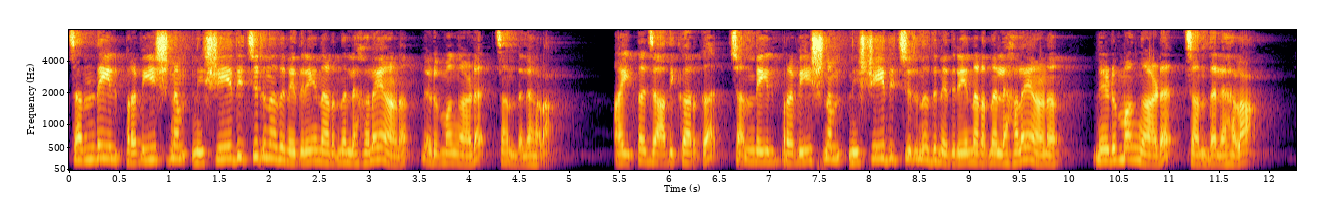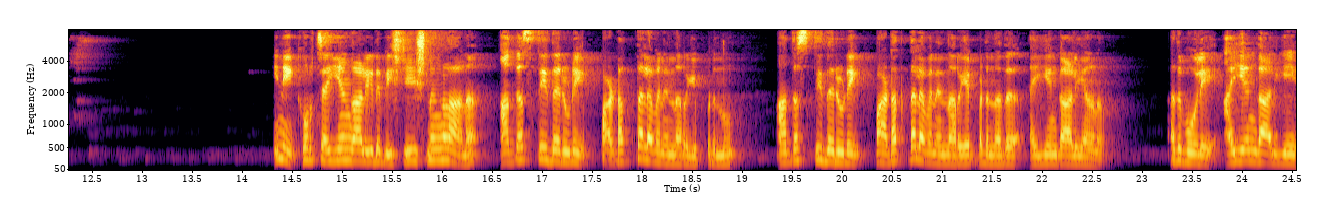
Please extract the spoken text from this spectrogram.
ചന്തയിൽ പ്രവേശനം നിഷേധിച്ചിരുന്നതിനെതിരെ നടന്ന ലഹളയാണ് നെടുമങ്ങാട് ചന്തലഹള. അയിത്തജാതിക്കാർക്ക് ചന്തയിൽ പ്രവേശനം നിഷേധിച്ചിരുന്നതിനെതിരെ നടന്ന ലഹളയാണ് നെടുമങ്ങാട് ചന്തലഹള. ഇനി കുറച്ച് അയ്യങ്കാളിയുടെ വിശേഷണങ്ങളാണ്. അധസ്ഥിതരുടെ പടത്തലവൻ എന്നറിയപ്പെടുന്നു. അധസ്ഥിതരുടെ പടത്തലവൻ എന്നറിയപ്പെടുന്നത് അയ്യങ്കാളിയാണ്. അതുപോലെ അയ്യങ്കാളിയെ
